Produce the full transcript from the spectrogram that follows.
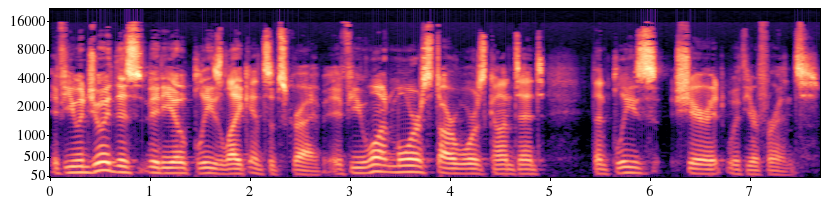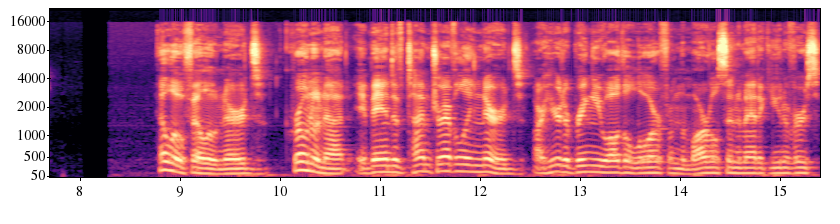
If you enjoyed this video, please like and subscribe. If you want more Star Wars content, then please share it with your friends. Hello, fellow nerds. Krononaut, a band of time traveling nerds, are here to bring you all the lore from the Marvel Cinematic Universe,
